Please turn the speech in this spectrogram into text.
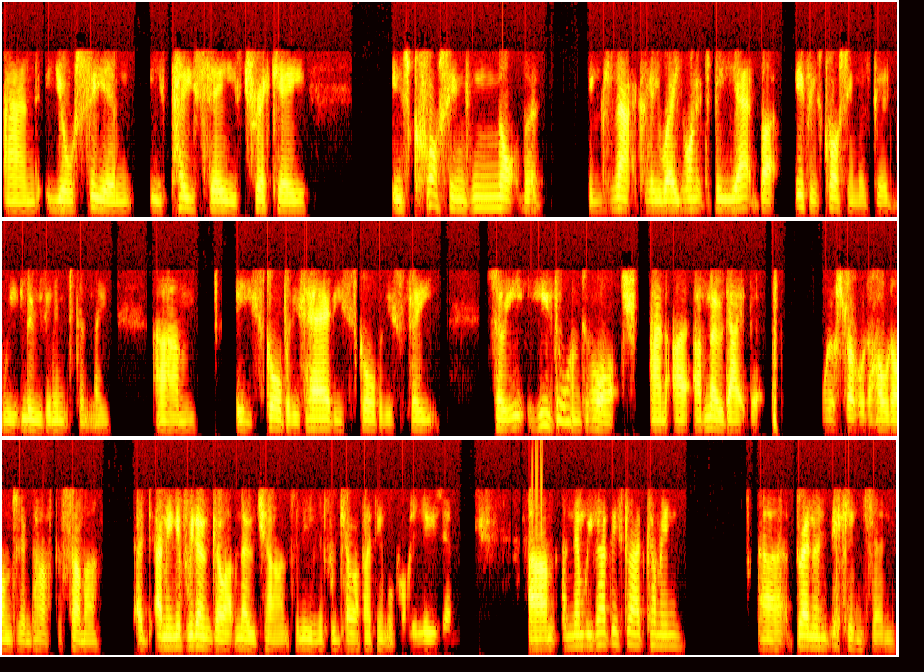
and you'll see him. He's pacey, he's tricky. His crossing's not the exactly where you want it to be yet, but if his crossing was good, we'd lose him instantly. Um, he scored with his head, he scored with his feet, so he, he's the one to watch, and I, I've no doubt that we'll struggle to hold on to him past the summer. I mean, if we don't go up, no chance. And even if we go up, I think we'll probably lose him. Um, and then we've had this lad come in, uh, Brennan Dickenson.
